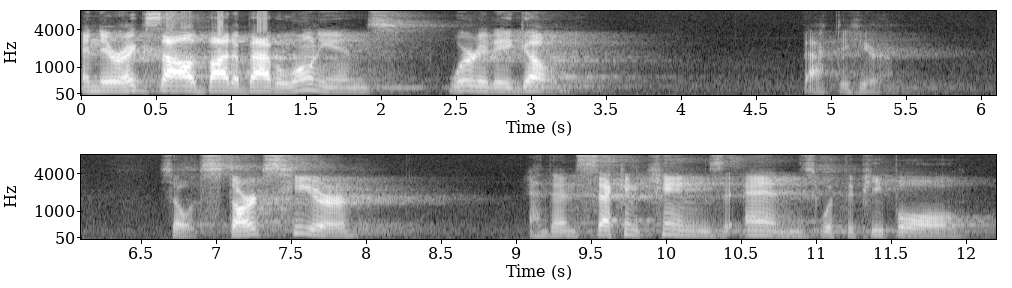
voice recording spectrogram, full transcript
and they're exiled by the Babylonians, where do they go? Back to here. So it starts here, and then Second Kings ends with the people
